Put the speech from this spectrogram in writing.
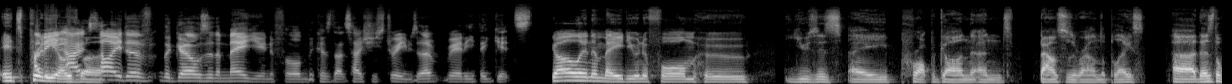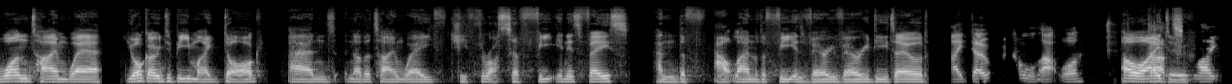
it's I pretty mean, over. outside of the girls in the maid uniform, because that's how she streams. I don't really think it's Girl in a maid uniform who uses a prop gun and bounces around the place. Uh, there's the one time where you're going to be my dog, and another time where she thrusts her feet in his face, and the f- outline of the feet is very very detailed. I don't recall that one. Oh, That's I do. like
